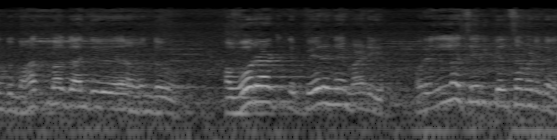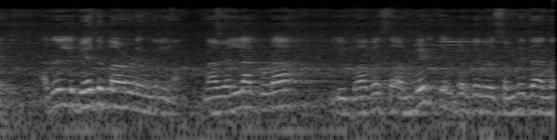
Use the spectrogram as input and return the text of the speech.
ಒಂದು ಮಹಾತ್ಮ ಗಾಂಧಿಯವರ ಒಂದು ಆ ಹೋರಾಟಕ್ಕೆ ಪ್ರೇರಣೆ ಮಾಡಿ ಅವರೆಲ್ಲ ಸೇರಿ ಕೆಲಸ ಮಾಡಿದ್ದಾರೆ. ಅದರಲ್ಲಿ ಭೇದ ಭಾವ ಮಾಡೋಂಗಿಲ್ಲ ನಾವೆಲ್ಲ ಕೂಡ ಈ ಬಾಬಾ ಸಾಹೇಬ್ ಅಂಬೇಡ್ಕರ್ ಬರೆದಿರೋ ಸಂವಿಧಾನ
